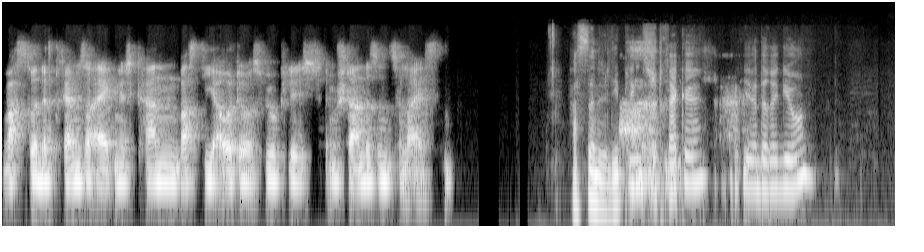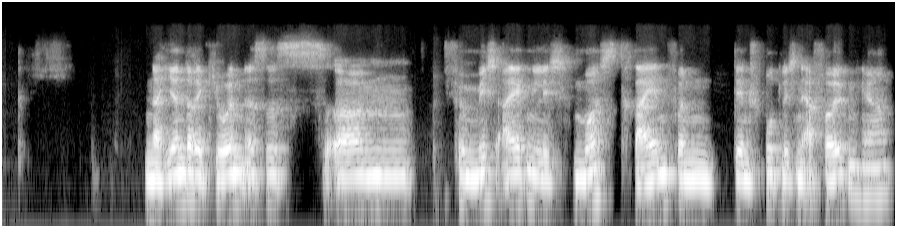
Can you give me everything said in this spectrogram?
was so eine Bremse eigentlich kann, was die Autos wirklich imstande sind zu leisten. Hast du eine Lieblingsstrecke hier in der Region? Na, hier in der Region ist es ähm, für mich eigentlich Most rein von den sportlichen Erfolgen her.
